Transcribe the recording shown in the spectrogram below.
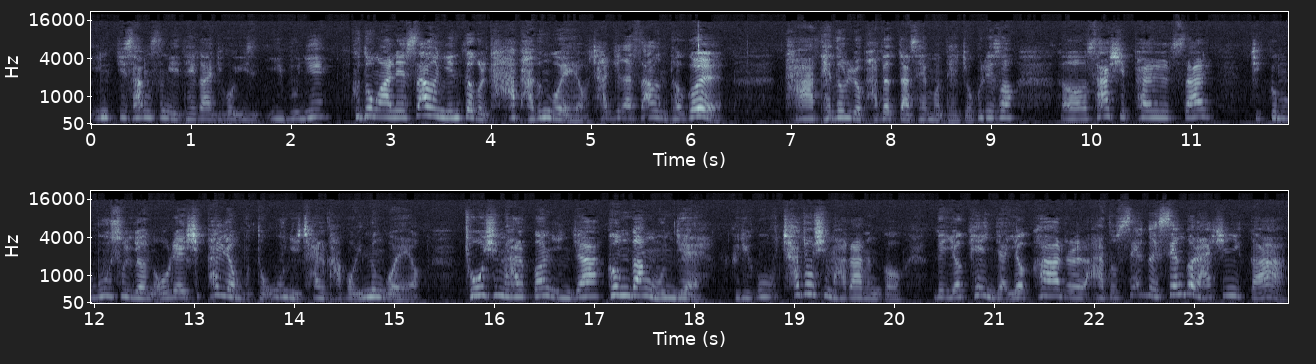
인기 상승이 돼가지고 이, 이분이 그동안에 쌓은 인덕을 다 받은 거예요. 자기가 쌓은 덕을 다 되돌려 받았다 세면 되죠. 그래서 어, 48살 지금 무술년 올해 18년부터 운이 잘 가고 있는 거예요. 조심할 건 이제 건강 문제 그리고 차조심하라는 거. 근데 역해 이제 역할을 아주 센걸 하시니까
